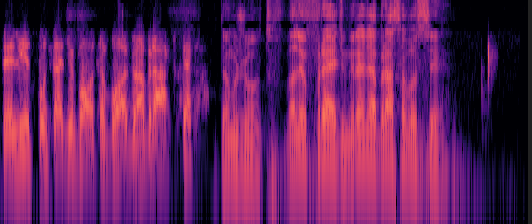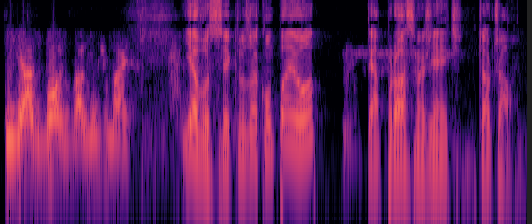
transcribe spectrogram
Feliz por estar de volta, Bob. Um abraço, cara. Tamo junto. Valeu, Fred. Um grande abraço a você. Obrigado, Bob. Valeu demais. E a você que nos acompanhou. Até a próxima, gente. Tchau, tchau.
